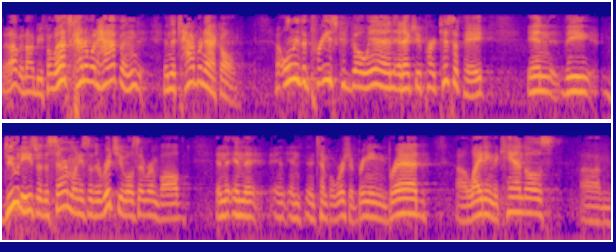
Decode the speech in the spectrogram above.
That would not be fun. Well, that's kind of what happened in the tabernacle. Only the priest could go in and actually participate in the duties or the ceremonies or the rituals that were involved in the, in the, in, in temple worship, bringing bread, uh, lighting the candles, um,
